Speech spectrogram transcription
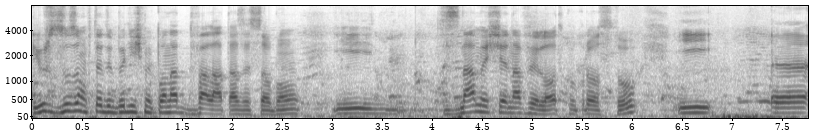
Już z Zuzą wtedy byliśmy ponad dwa lata ze sobą i znamy się na wylot po prostu i e,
